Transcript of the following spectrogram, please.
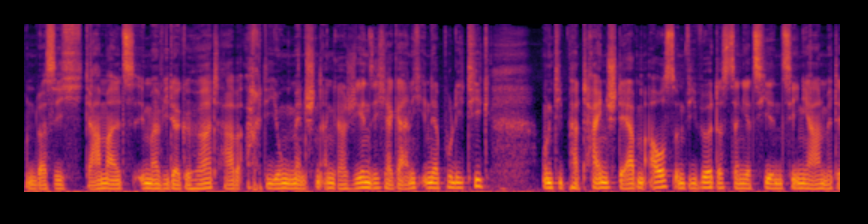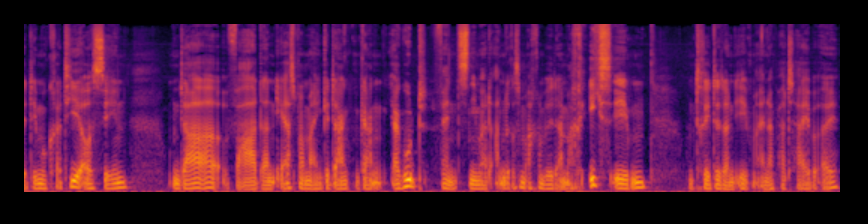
Und was ich damals immer wieder gehört habe, ach, die jungen Menschen engagieren sich ja gar nicht in der Politik und die Parteien sterben aus und wie wird das dann jetzt hier in zehn Jahren mit der Demokratie aussehen? Und da war dann erstmal mein Gedankengang, ja gut, wenn es niemand anderes machen will, dann mache ich es eben und trete dann eben einer Partei bei.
